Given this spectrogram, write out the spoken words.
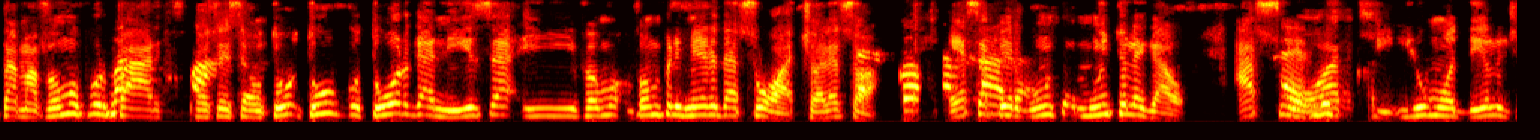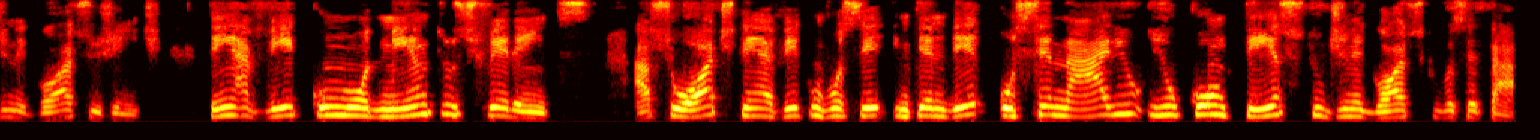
Tá, mas vamos por mas, partes, Conceição. Tu, tu, tu organiza e vamos, vamos primeiro da SWOT. Olha só, essa pergunta é muito legal. A SWOT é, e o modelo de negócio, gente, tem a ver com momentos diferentes. A SWOT tem a ver com você entender o cenário e o contexto de negócio que você está.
